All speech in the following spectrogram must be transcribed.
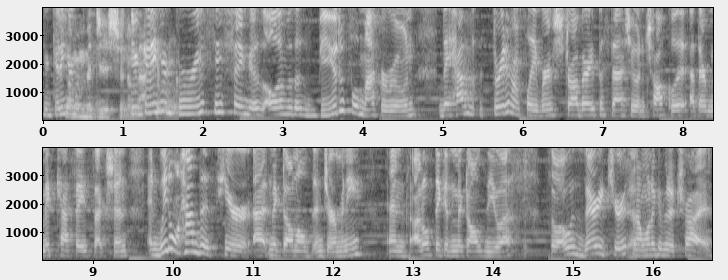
You're getting I'm a your, magician. a you're getting your greasy fingers all over this beautiful macaroon. They have three different flavors: strawberry, pistachio, and chocolate at their McCafe section. And we don't have this here at McDonald's in Germany, and I don't think in McDonald's in the U.S. So I was very curious, and I want to give it a try.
